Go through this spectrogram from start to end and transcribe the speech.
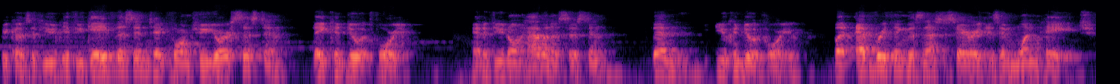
Because if you if you gave this intake form to your assistant, they could do it for you. And if you don't have an assistant, then you can do it for you. But everything that's necessary is in one page,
